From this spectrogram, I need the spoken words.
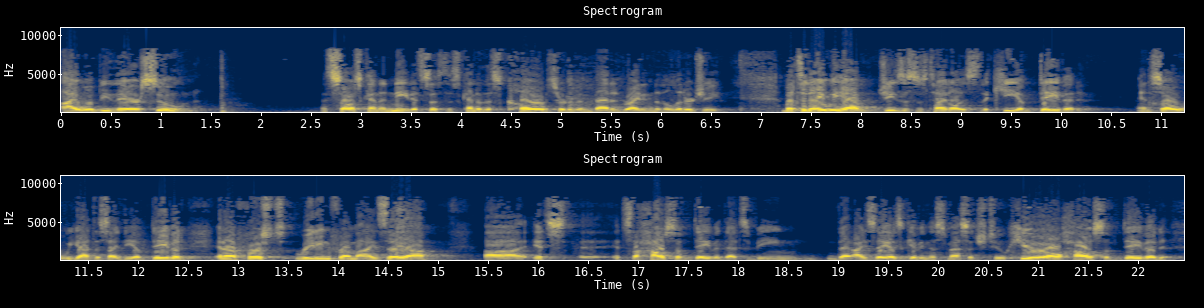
I will be there soon. And so it's kind of neat. It's just this kind of this code sort of embedded right into the liturgy. But today we have Jesus' title is the key of David. And so we got this idea of David. In our first reading from Isaiah, uh, it's it's the house of David that's being that Isaiah is giving this message to. Hear, O house of David,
